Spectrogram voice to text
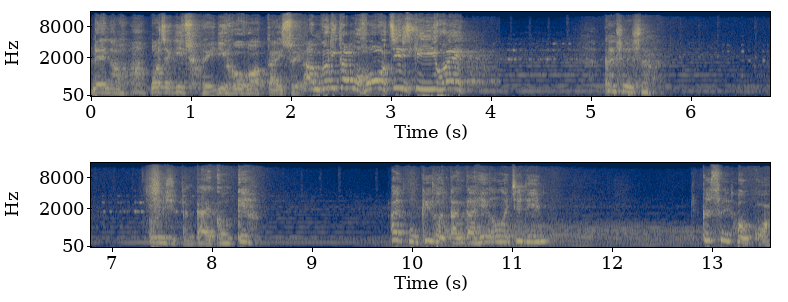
然后我再去找你好好解释。啊，不过你敢有给我这机会？解释啥？讲你是当家的孤囝，爱负起互当家兴旺的责任，搁说服我，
